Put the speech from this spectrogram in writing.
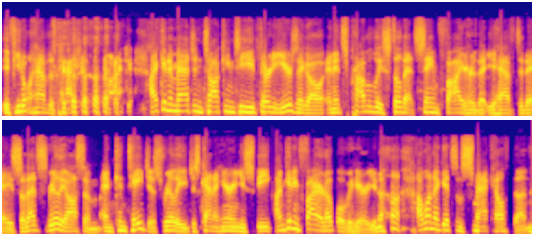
if you don't have the passion? I, can, I can imagine talking to you 30 years ago, and it's probably still that same fire that you have today. So that's really awesome and contagious, really, just kind of hearing you speak. I'm getting fired fired up over here. You know, I want to get some smack health done.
